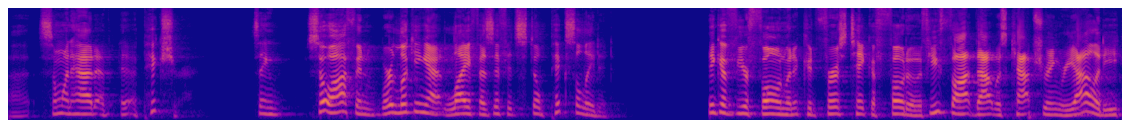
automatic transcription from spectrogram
uh, someone had a, a picture saying, so often we're looking at life as if it's still pixelated. Think of your phone when it could first take a photo. If you thought that was capturing reality,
